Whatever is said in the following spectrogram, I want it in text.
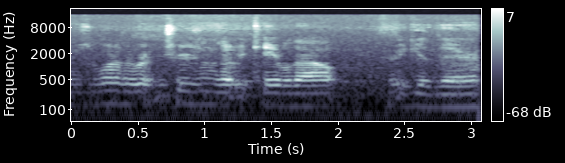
There's one of the root intrusions that we cabled out. Pretty good there.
